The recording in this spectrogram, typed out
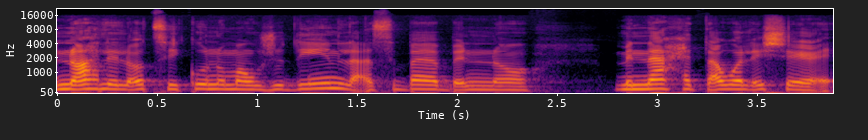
إنه أهل القدس يكونوا موجودين لأسباب إنه من ناحية أول ال-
